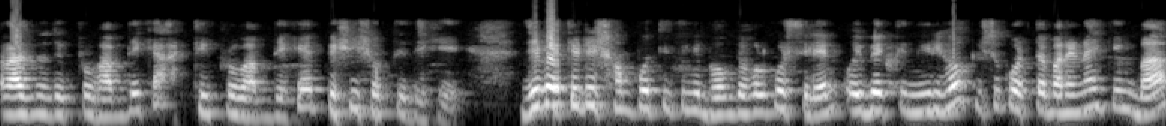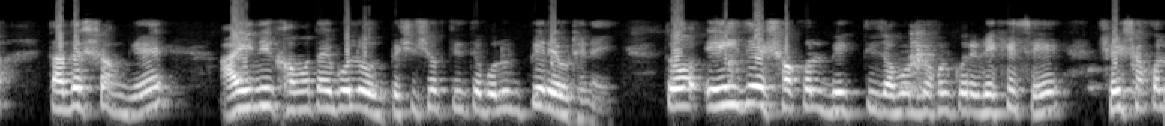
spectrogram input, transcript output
রাজনৈতিক প্রভাব দেখে, আর্থিক প্রভাব দেখে, পেশি শক্তি দেখে। যে ব্যক্তিটির সম্পত্তি তিনি ভোগ দখল করছিলেন, ওই ব্যক্তি নিরীহ, কিছু করতে পারে নাই কিংবা তাদের সঙ্গে আইনি ক্ষমতায় বলুন, পেশি শক্তিতে বলুন, পেরে ওঠে নাই। তো এই যে সকল ব্যক্তি জবরদখল করে রেখেছে, সেই সকল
